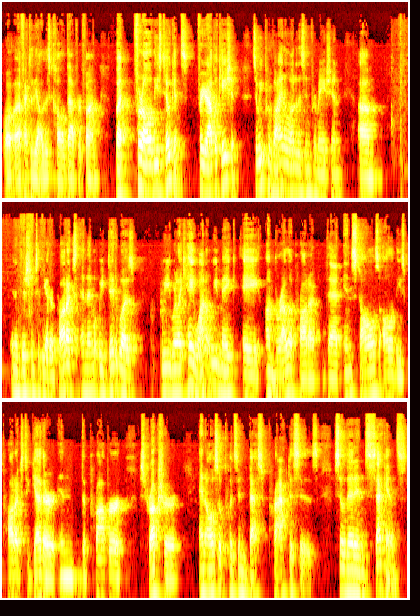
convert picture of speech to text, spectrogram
or effectively, I'll just call it that for fun, but for all of these tokens for your application? So we provide a lot of this information um, in addition to the other products. And then what we did was we were like, hey, why don't we make a umbrella product that installs all of these products together in the proper structure and also puts in best practices so that in seconds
